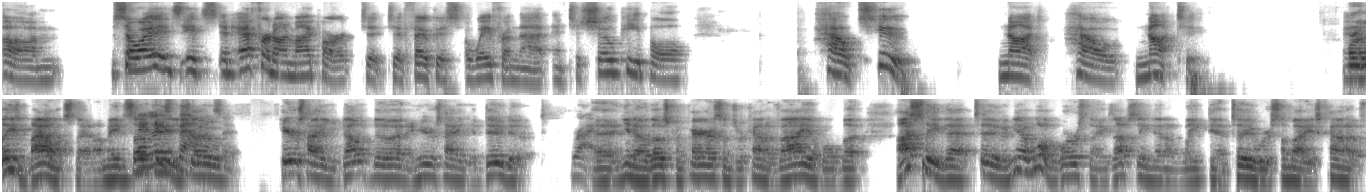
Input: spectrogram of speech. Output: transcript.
Um, so I, it's it's an effort on my part to to focus away from that and to show people how to, not how not to, or at least balance that. I mean, it's okay to show it. here's how you don't do it and here's how you do do it. Right. Uh, you know, those comparisons are kind of valuable, but I see that too. And you know, one of the worst things I've seen that on LinkedIn too, where somebody's kind of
